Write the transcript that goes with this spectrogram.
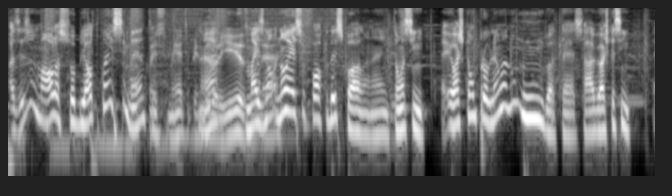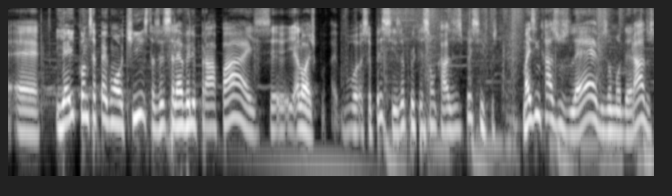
às vezes uma aula sobre autoconhecimento. conhecimento, né? empreendedorismo. Mas né? não, não é esse o foco da escola, né? Então, assim, eu acho que é um problema no mundo até, sabe? Eu acho que assim. é, e aí, quando você pega um autista, às vezes você leva ele pra paz. você- é lógico, você precisa porque são casos específicos. Mas em casos leves ou moderados,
